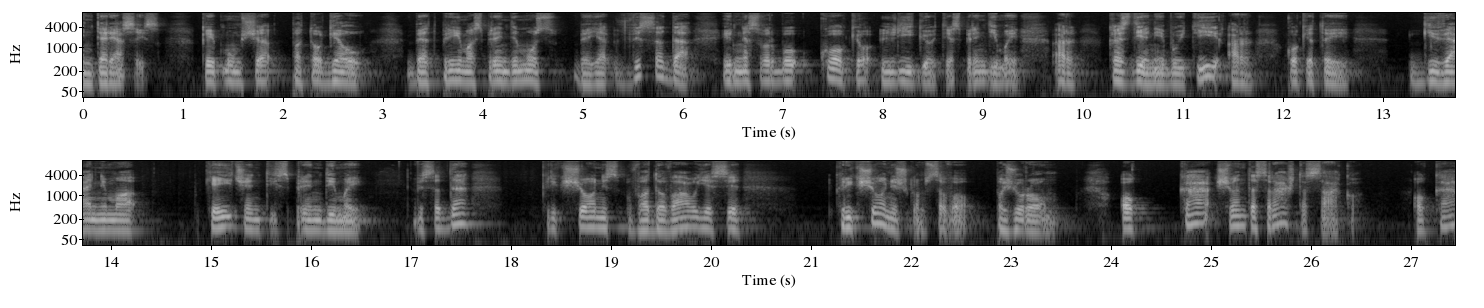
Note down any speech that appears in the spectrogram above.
interesais, kaip mums čia patogiau, bet priima sprendimus beje visada ir nesvarbu kokio lygio tie sprendimai, ar kasdieniai būty, ar kokie tai gyvenimą keičiantys sprendimai, visada krikščionis vadovaujasi krikščioniškom savo pažiūrom. O ką šventas raštas sako, o ką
